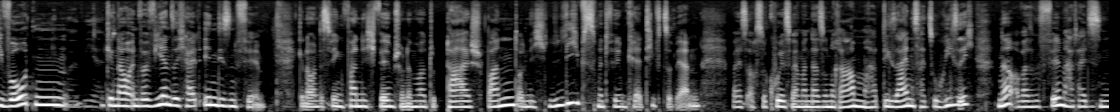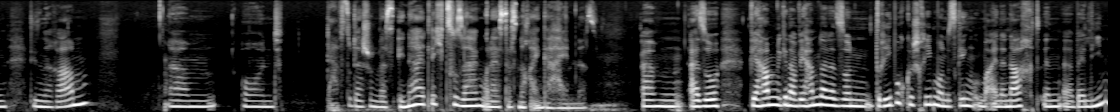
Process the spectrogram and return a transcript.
die voten, Involviert. genau, involvieren sich halt in diesen Film. Genau, und deswegen fand ich Film schon immer total spannend und ich lieb's, mit Film kreativ zu werden, weil es auch so cool ist, wenn man da so einen Rahmen hat. Design ist halt so riesig, ne, aber so Film hat halt diesen, diesen Rahmen. Ähm, und Darfst du da schon was inhaltlich zu sagen oder ist das noch ein Geheimnis? Ähm, also wir haben, genau, wir haben da so ein Drehbuch geschrieben und es ging um eine Nacht in äh, Berlin,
